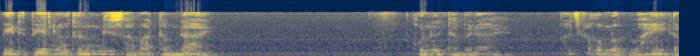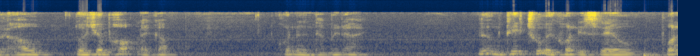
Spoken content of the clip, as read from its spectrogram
มีแต่เพียงเราเท่านั้นที่สามารถทำได้ คนอื่นทำไม่ได้ พระเจ้ากำหนดไว้ให้กับเรา โดยเฉพาะเลยครับ คนอื่นทำไม่ได้ เรื่องที่ช่วยคนอิสราเอลพ้น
